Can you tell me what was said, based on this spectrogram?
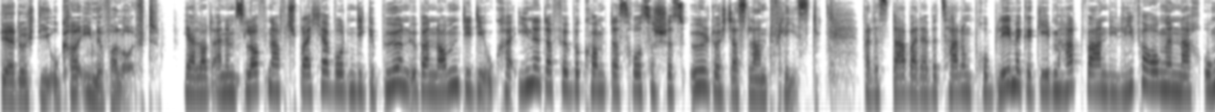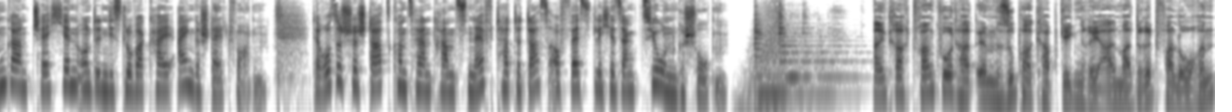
der durch die Ukraine verläuft. Ja, laut einem Slovnaft-Sprecher wurden die Gebühren übernommen, die die Ukraine dafür bekommt, dass russisches Öl durch das Land fließt. Weil es da bei der Bezahlung Probleme gegeben hat, waren die Lieferungen nach Ungarn, Tschechien und in die Slowakei eingestellt worden. Der russische Staatskonzern Transneft hatte das auf westliche Sanktionen geschoben. Eintracht Frankfurt hat im Supercup gegen Real Madrid verloren.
